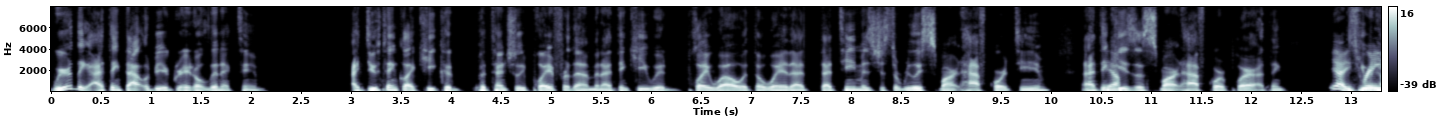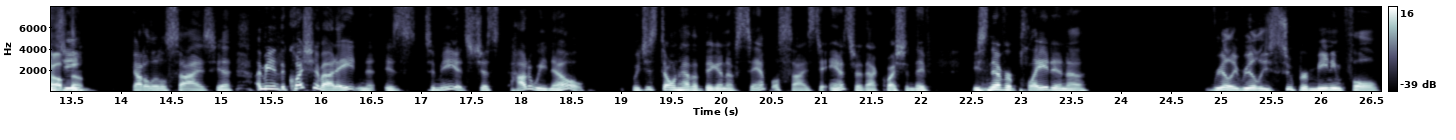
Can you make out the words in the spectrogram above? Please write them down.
weirdly, I think that would be a great Olynyk team. I do think like he could potentially play for them, and I think he would play well with the way that that team is just a really smart half court team. And I think yeah. he's a smart half court player. I think yeah, he's he rangy got a little size. Yeah. I mean, the question about Ayton is to me, it's just how do we know? We just don't have a big enough sample size to answer that question. They've he's never played in a really, really super meaningful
